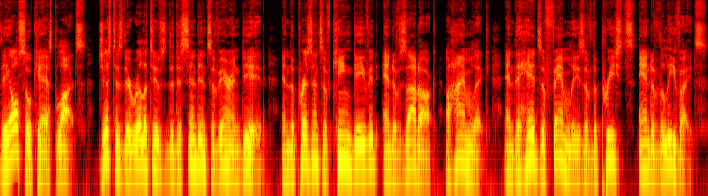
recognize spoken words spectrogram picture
They also cast lots, just as their relatives the descendants of Aaron did, in the presence of King David and of Zadok, Ahimelech, and the heads of families of the priests and of the Levites.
